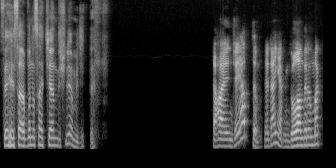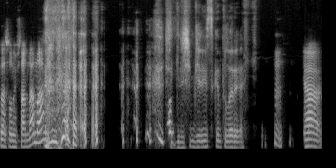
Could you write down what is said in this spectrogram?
Sen hesabını satacağını düşünüyor musun cidden? Daha önce yaptım. Neden yaptım? Dolandırılmakla sonuçlandı ama İşte girişimciliğin sıkıntıları. ya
